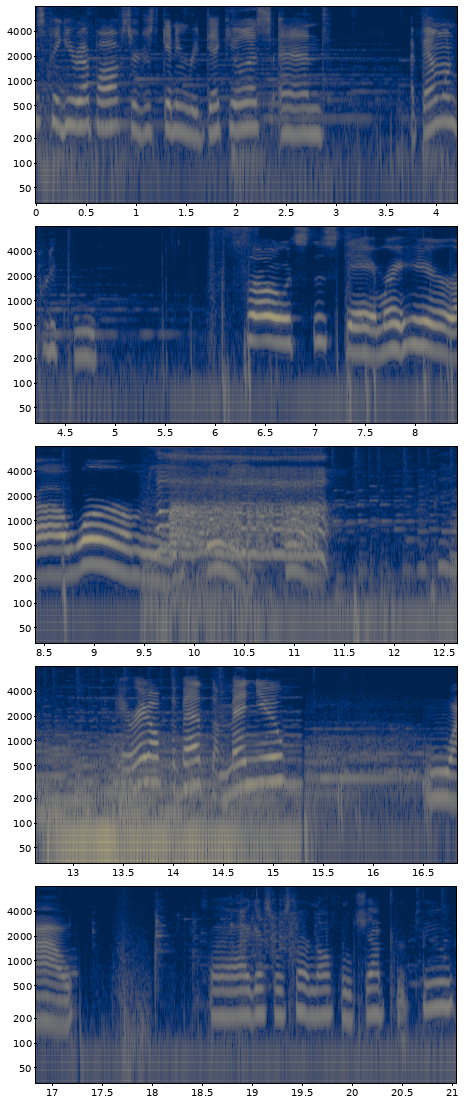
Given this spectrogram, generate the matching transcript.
these piggy rip-offs are just getting ridiculous, and I found one pretty cool. So it's this game right here, uh, Wormy. Wormy. Worm. Okay, right off the bat, the menu. Wow. So I guess we're starting off in chapter two.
